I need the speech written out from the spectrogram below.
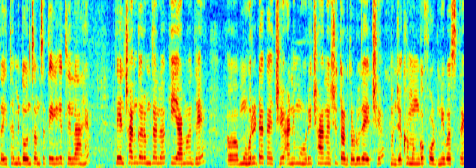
तर इथं मी दोन चमचे तेल घेतलेलं आहे. तेल छान गरम झालं की यामध्ये मोहरी टाकायची आणि मोहरी छान अशी तडतडू द्यायची म्हणजे खमंग फोडणी बसते.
